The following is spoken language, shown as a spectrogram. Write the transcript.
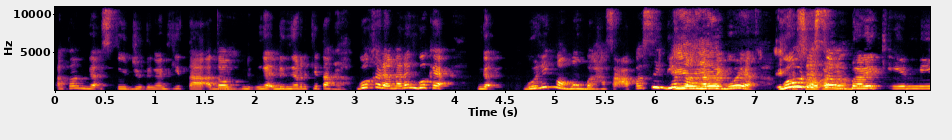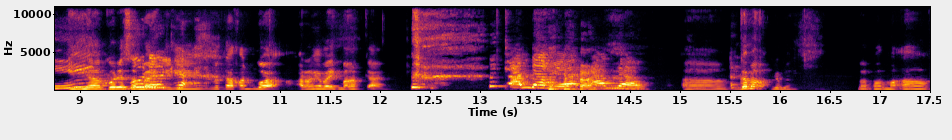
apa nggak setuju dengan kita atau Hmm. nggak denger kita, Ya. gue kadang-kadang gue kayak nggak, gue nih ngomong bahasa apa sih? Dia Iya, nggak iya. ngerti gue ya? Gue udah kan, sebaik ini, iya gue udah Gua udah sebaik ini. kayak- lu tau kan gue orangnya baik banget kan? Kadang ya, kadang. Eh, gak mau bapak maaf.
